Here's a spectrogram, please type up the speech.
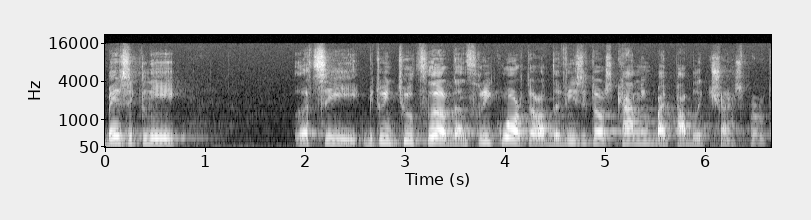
basically, let's see, between two-thirds and three-quarters of the visitors coming by public transport,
